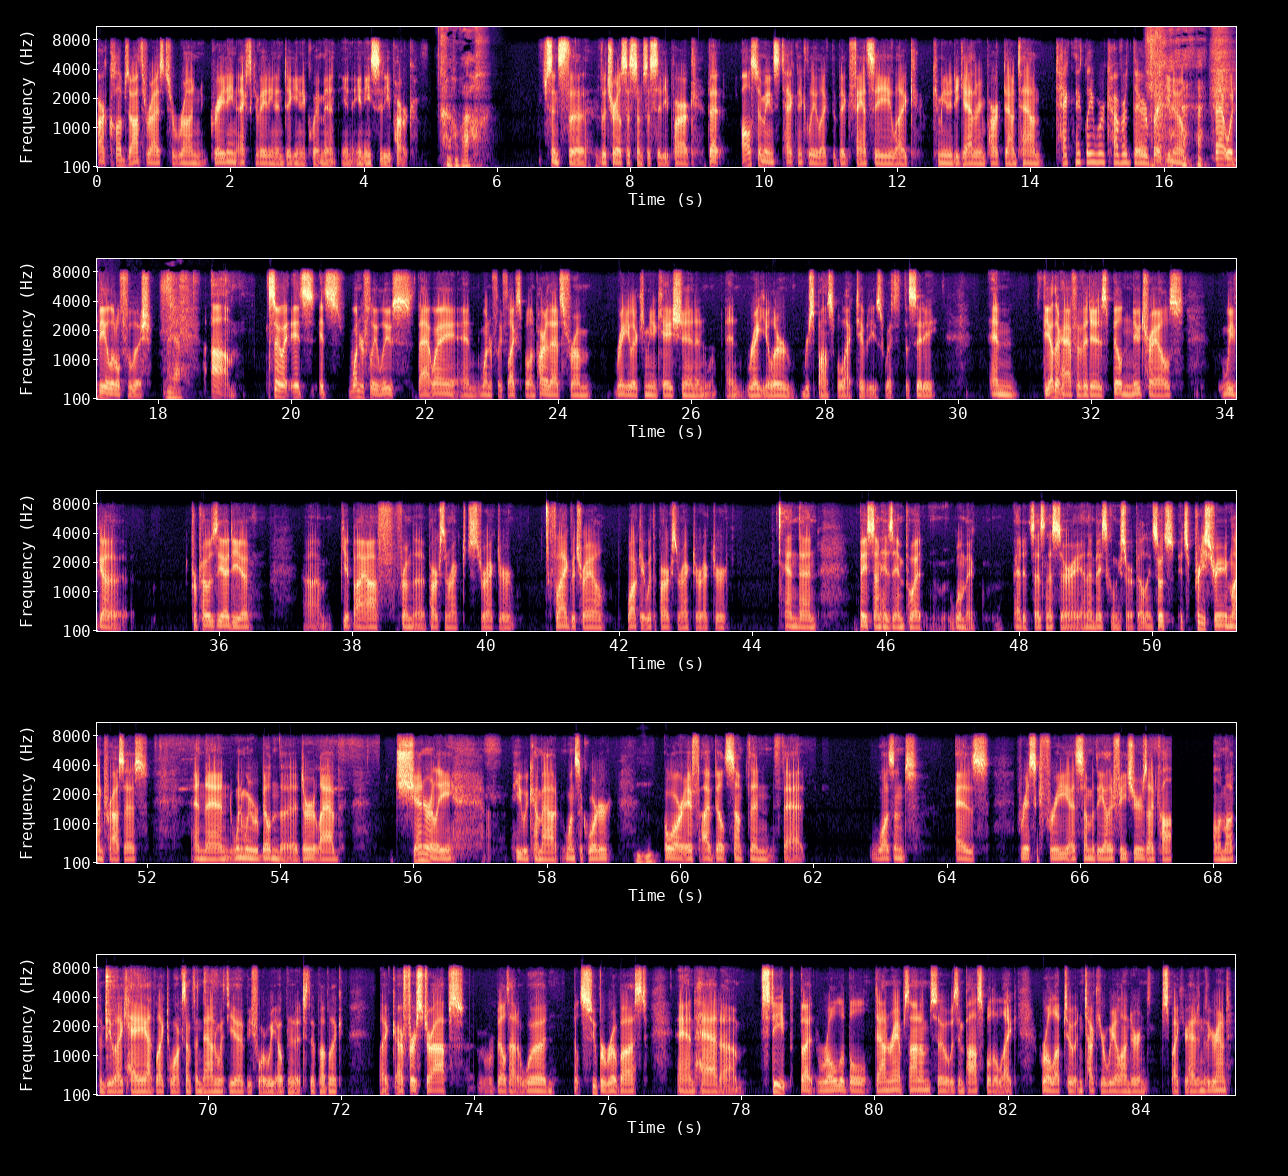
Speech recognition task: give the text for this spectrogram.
Our club's authorized to run grading, excavating, and digging equipment in any city park. Oh wow! Since the the trail system's a city park, that also means technically like the big fancy like community gathering park downtown technically we're covered there but you know that would be a little foolish. Yeah. Um so it, it's it's wonderfully loose that way and wonderfully flexible and part of that's from regular communication and and regular responsible activities with the city. And the other half of it is building new trails. We've got to propose the idea um, get buy off from the Parks and Rec director, flag the trail, walk it with the Parks and Rec director, and then based on his input, we'll make edits as necessary, and then basically we start building. So it's it's a pretty streamlined process. And then when we were building the dirt lab, generally he would come out once a quarter, mm-hmm. or if I built something that wasn't as risk free as some of the other features, I'd call them up and be like, "Hey, I'd like to walk something down with you before we open it to the public." Like our first drops were built out of wood, built super robust, and had um, steep but rollable down ramps on them, so it was impossible to like roll up to it and tuck your wheel under and spike your head into the ground.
